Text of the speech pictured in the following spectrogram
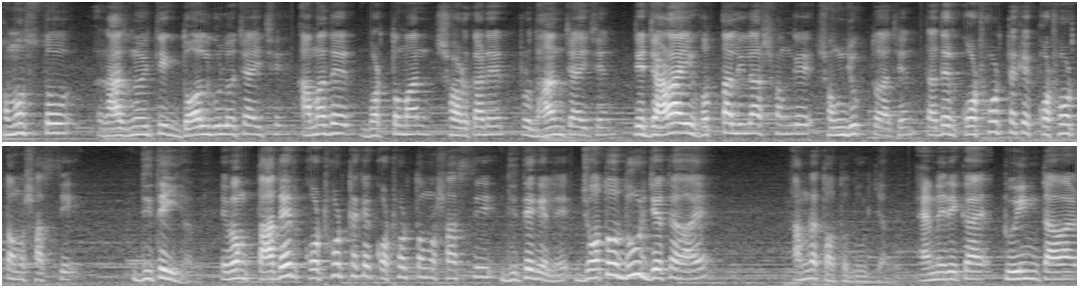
সমস্ত রাজনৈতিক দলগুলো চাইছে, আমাদের বর্তমান সরকারের প্রধান চাইছেন যে যারা এই হত্যালীলার সঙ্গে সংযুক্ত আছেন, তাদের কঠোর থেকে কঠোরতম শাস্তি দিতেই হবে। এবং তাদের কঠোর থেকে কঠোরতম শাস্তি দিতে গেলে যত দূর যেতে হয়, আমরা তত দূর যাব। আমেরিকায় টুইন টাওয়ার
